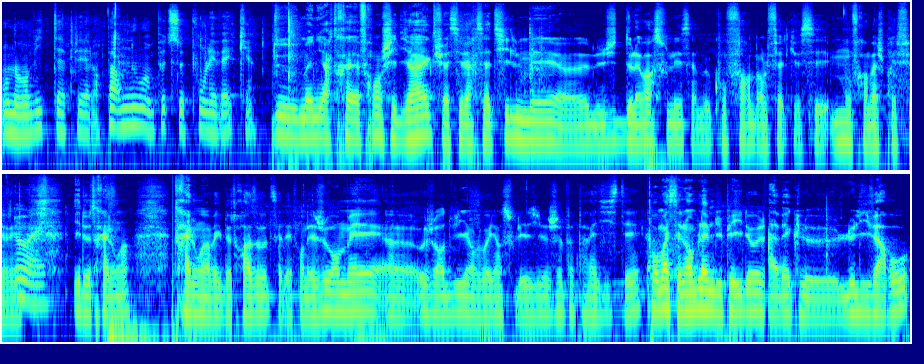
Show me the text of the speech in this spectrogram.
on a envie de taper. Alors parle-nous un peu de ce pont l'évêque. De manière très franche et directe, je suis assez versatile, mais juste de l'avoir sous le nez, ça me conforte dans le fait que c'est mon fromage préféré. Ouais. Et de très loin. Très loin avec deux, trois autres, ça dépend des jours. Mais euh, aujourd'hui, en le voyant sous les yeux, je peux pas résister. Pour moi, c'est l'emblème du Pays d'Auge avec le, le Livaro.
